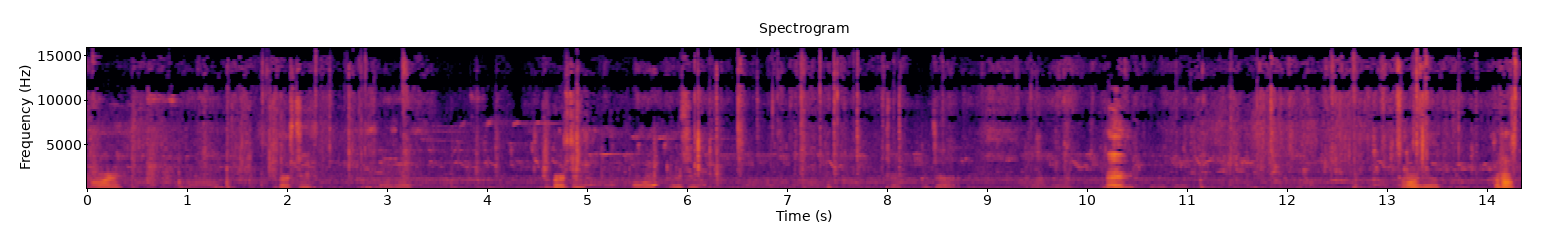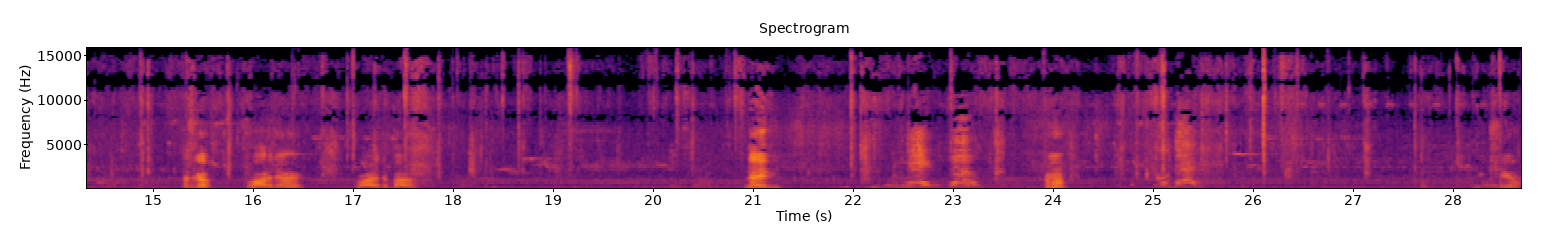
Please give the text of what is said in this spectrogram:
Morning. Teeth? Mm-hmm. Brush? Mm-hmm. Let me see. Okay, good job. Baby. Come on, dude. Come on. Let's go. Water down here. Water at the bottom. Navy. Navy, go. Come on. Go, Daddy. You cute.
